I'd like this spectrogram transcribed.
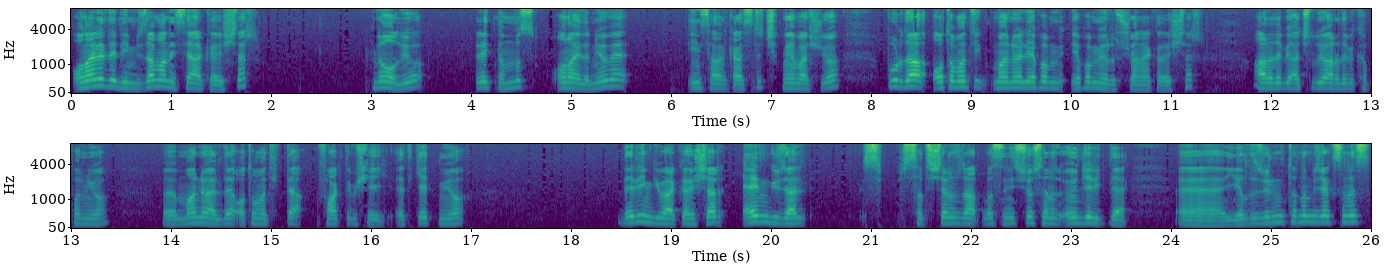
Onayla dediğimiz zaman ise arkadaşlar ne oluyor? Reklamımız onaylanıyor ve insanın karşısına çıkmaya başlıyor. Burada otomatik manuel yapam yapamıyoruz şu an arkadaşlar. Arada bir açılıyor, arada bir kapanıyor. Ee, manuelde, otomatikte farklı bir şey etki etmiyor. Dediğim gibi arkadaşlar en güzel satışlarınızın artmasını istiyorsanız öncelikle e, yıldız ürünü tanımlayacaksınız.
